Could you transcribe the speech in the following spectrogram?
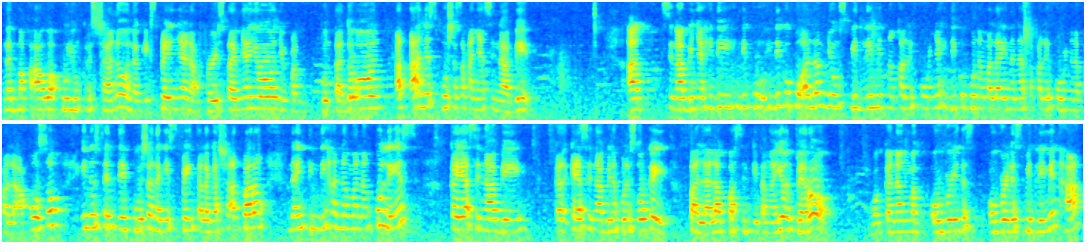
nagmakaawa po yung Kristiyano. Nag-explain niya na first time niya yon yung pagpunta doon, at honest po siya sa kanyang sinabi. At sinabi niya, hindi, hindi, po, hindi ko po alam yung speed limit ng California, hindi ko po namalay na nasa California na pala ako. So, innocente po siya, nag-explain talaga siya. At parang naintindihan naman ng pulis, kaya sinabi, kaya sinabi ng pulis, okay, palalagpasin kita ngayon, pero huwag ka nang mag-over the, over the speed limit, ha?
